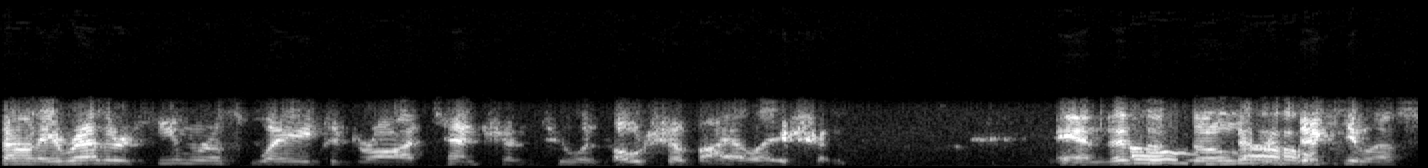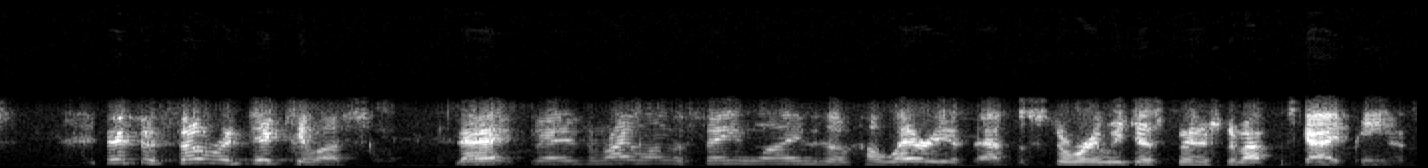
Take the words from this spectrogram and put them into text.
found a rather humorous way to draw attention to an OSHA violation. And this Oh, is so no. ridiculous. This is so ridiculous that that right along the same lines of hilarious as the story we just finished about the sky penis.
